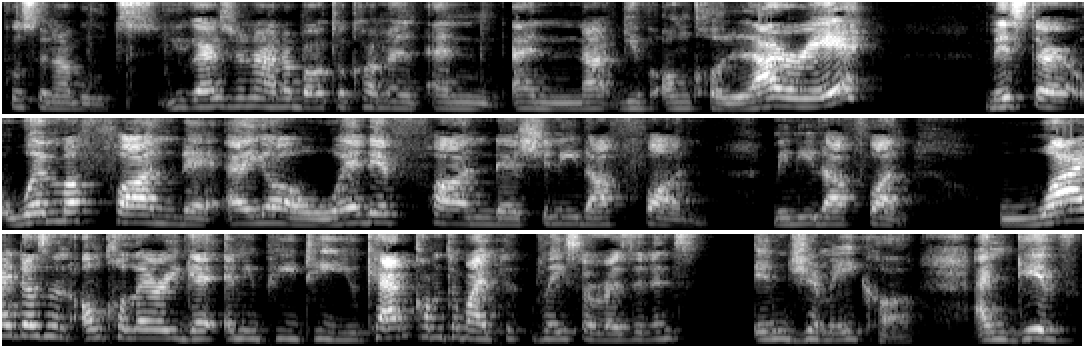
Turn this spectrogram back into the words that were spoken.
Puss in our boots. You guys are not about to come and and, and not give Uncle Larry, Mister, where my fun there? Hey yo, where the fun there? She need a fun. Me need a fun. Why doesn't Uncle Larry get any PT? You can't come to my p- place of residence in Jamaica and give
